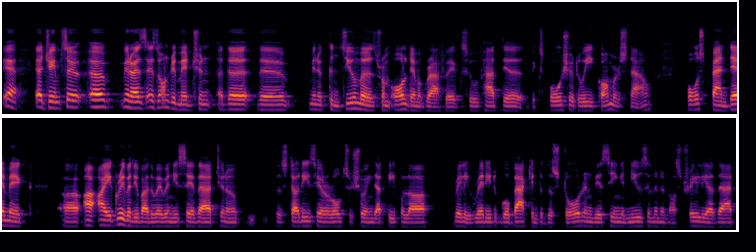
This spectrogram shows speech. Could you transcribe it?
Yeah, yeah, James. So uh, you know, as as Henri mentioned, uh, the the you know consumers from all demographics who've had the exposure to e-commerce now, post pandemic. Uh, I, I agree with you, by the way, when you say that you know the studies here are also showing that people are really ready to go back into the store. And we're seeing in New Zealand and Australia that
